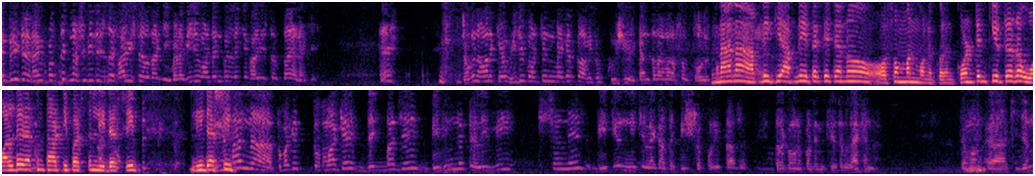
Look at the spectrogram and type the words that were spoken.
এভরি টাইম আমি প্রত্যেক মাসে বিদেশে যাই ফাইভ স্টার থাকি বাট ভিডিও কন্টেন্ট করলে কি ফাইভ স্টার পায় নাকি? হ্যাঁ? যখন আমার কেউ ভিডিও কন্টেন্ট মেকার করে আমি খুব খুশি হই কারণ তারা আমার আসল না না আপনি কি আপনি এটাকে কেন অসম্মান মনে করেন? কন্টেন্ট ক্রিয়েটাররা ওয়ার্ল্ডের এখন থার্টি পার্সেন্ট লিডারশিপ লিডারশিপ না, তোমাকে তোমাকে দেখবা যে বিভিন্ন টেলিভিশনের ভিডিওর নিচে লেখা আছে বিশ্ব পরিপ্রাজক তারা কখনো কন্টেন্ট ক্রিয়েটর লেখে না। যেমন কি যেন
